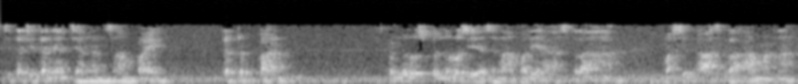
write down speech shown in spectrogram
cita-citanya jangan sampai ke depan penerus-penerus Yayasan Amalia Astra, Masjid Astra Amanah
